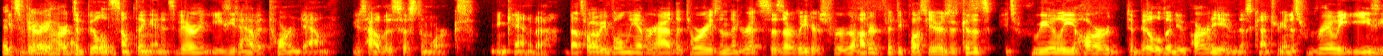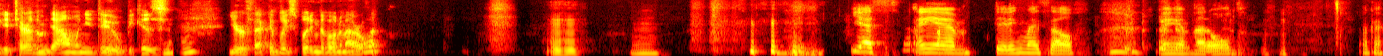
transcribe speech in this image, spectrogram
It's, very, hard to build something, and it's very easy to have it torn down. Is how this system works in Canada. That's why we've only ever had the Tories and the Grits as our leaders for 150 plus years. Is because it's it's really hard to build a new party in this country, and it's really easy to tear them down when you do because Mhm. you're effectively splitting the vote no matter what. Mm-hmm. Mm. yes i am dating myself i am that old okay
